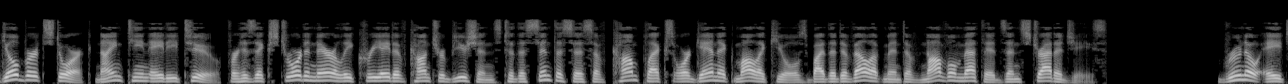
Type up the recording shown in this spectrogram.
Gilbert Stork 1982 for his extraordinarily creative contributions to the synthesis of complex organic molecules by the development of novel methods and strategies. Bruno H.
